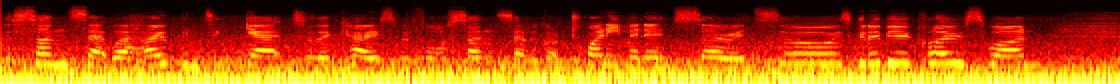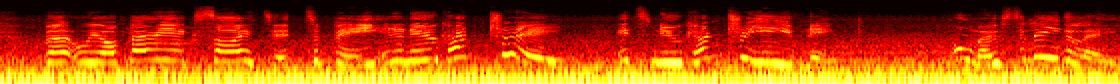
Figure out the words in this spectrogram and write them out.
the sunset, we're hoping to get to the coast before sunset. We've got 20 minutes, so it's oh, it's going to be a close one. But we are very excited to be in a new country. It's new country evening, almost illegally.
